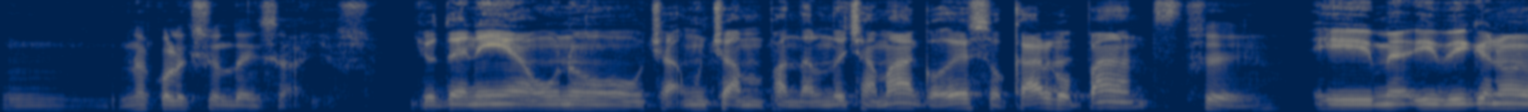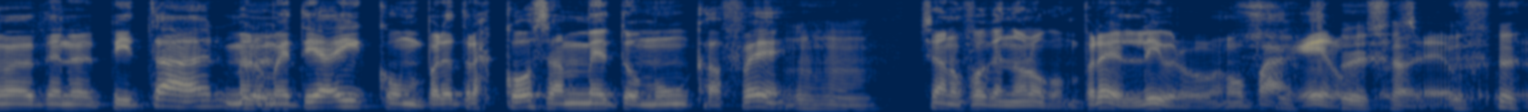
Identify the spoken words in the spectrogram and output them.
un- una colección de ensayos. Yo tenía uno, un cham- pantalón de chamaco de eso, cargo pants, Sí. y, me, y vi que no iba a tener pitar, me lo metí ahí, compré otras cosas, me tomé un café. O sea, no fue que no lo compré el libro, no pagué lo que sea.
